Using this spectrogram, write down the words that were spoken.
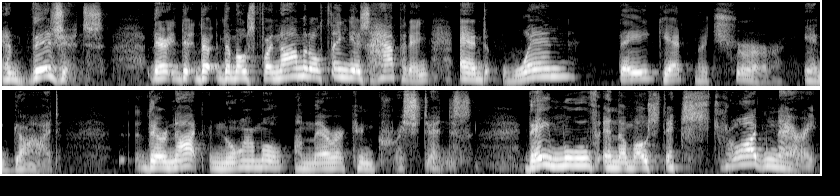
and visions. They're, the, the most phenomenal thing is happening. And when they get mature in God, they're not normal American Christians. They move in the most extraordinary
